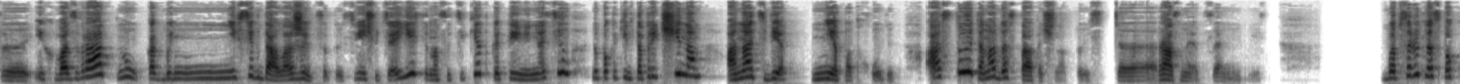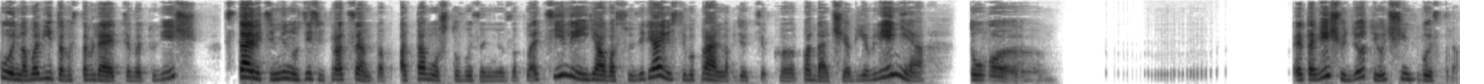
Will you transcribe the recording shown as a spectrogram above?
э, их возврат, ну, как бы не всегда ложится. То есть вещь у тебя есть, она с этикеткой, ты ее не носил, но по каким-то причинам она тебе не подходит а стоит она достаточно, то есть э, разные цены есть. Вы абсолютно спокойно в Авито выставляете в эту вещь, ставите минус 10% от того, что вы за нее заплатили, и я вас уверяю, если вы правильно пойдете к подаче объявления, то э, эта вещь уйдет и очень быстро.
